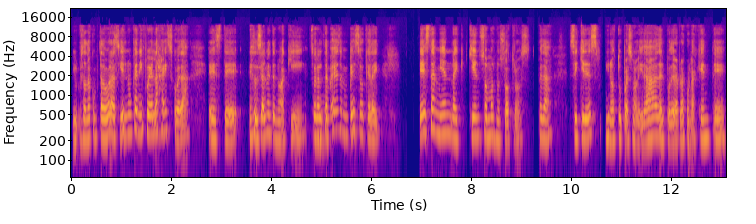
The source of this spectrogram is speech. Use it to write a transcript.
usando computadoras y él nunca ni fue a la high school, ¿verdad? Este, especialmente no aquí. So, mm. También pienso que, like, es también, like, quién somos nosotros, ¿verdad? Si quieres, you know, tu personalidad, el poder hablar con la gente,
